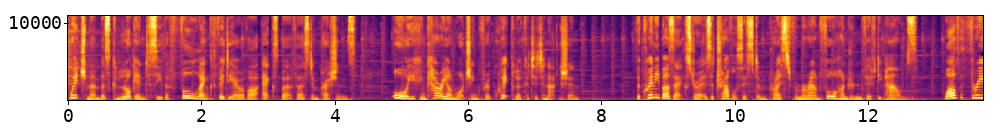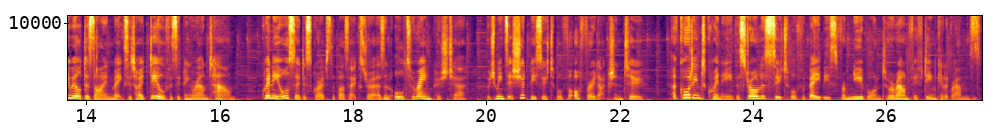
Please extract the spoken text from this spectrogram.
Which members can log in to see the full length video of our expert first impressions, or you can carry on watching for a quick look at it in action. The Quinny Buzz Xtra is a travel system priced from around £450. While the three wheel design makes it ideal for zipping around town, Quinny also describes the Buzz Xtra as an all terrain pushchair, which means it should be suitable for off road action too. According to Quinny, the stroller is suitable for babies from newborn to around 15 kilograms.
